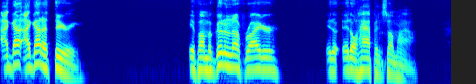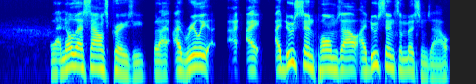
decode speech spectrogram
I got I got a theory. If I'm a good enough writer, it'll it'll happen somehow. And I know that sounds crazy, but I, I really I, I I do send poems out. I do send submissions out.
